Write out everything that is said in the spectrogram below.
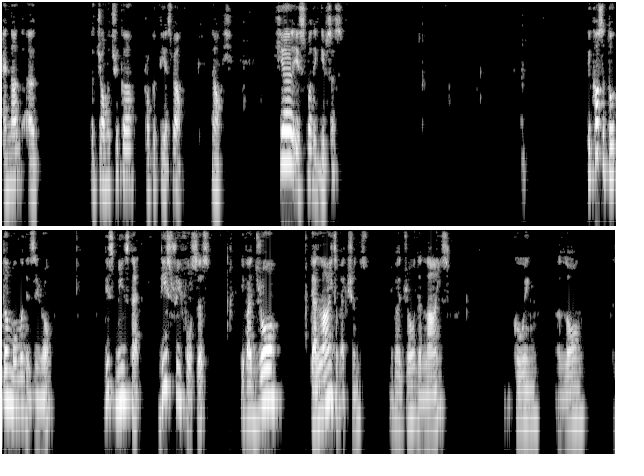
another, a geometrical property as well. Now, here is what it gives us. Because the total moment is zero, this means that these three forces, if I draw their lines of actions, if I draw the lines going along the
